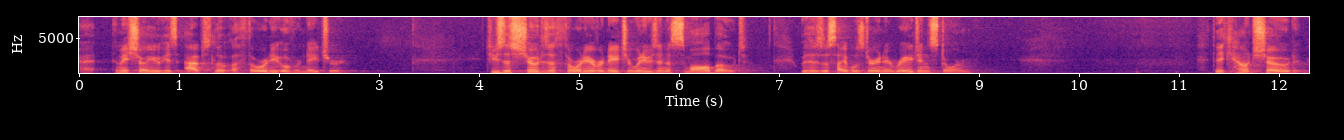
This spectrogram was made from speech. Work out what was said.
at, let me show you his absolute authority over nature. Jesus showed his authority over nature when he was in a small boat with his disciples during a raging storm. The account showed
